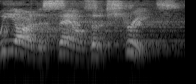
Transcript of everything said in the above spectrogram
We are the sounds of the streets.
